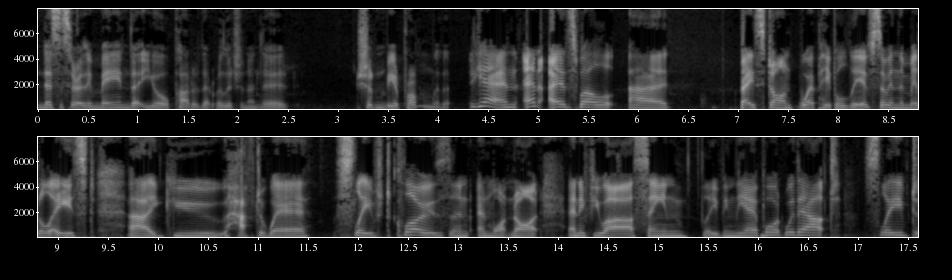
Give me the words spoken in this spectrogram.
necessarily mean that you're part of that religion and there shouldn't be a problem with it. Yeah, and, and as well, uh, based on where people live. So in the Middle East, uh, you have to wear sleeved clothes and, and whatnot. And if you are seen leaving the airport without sleeved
